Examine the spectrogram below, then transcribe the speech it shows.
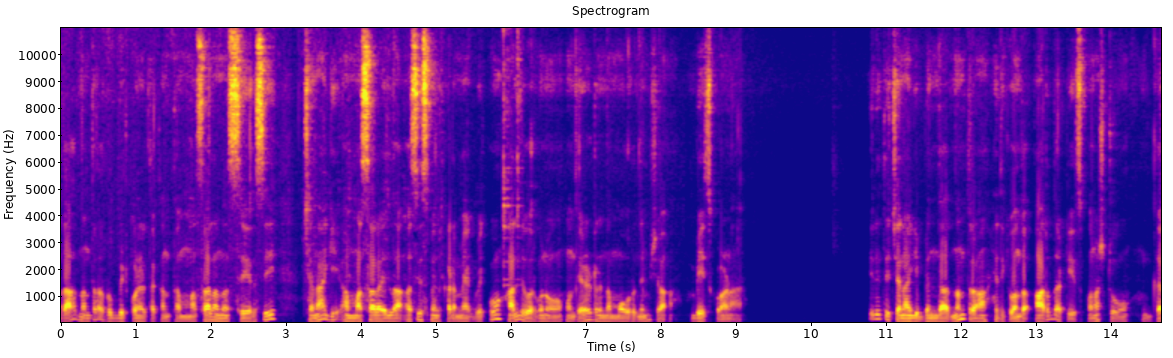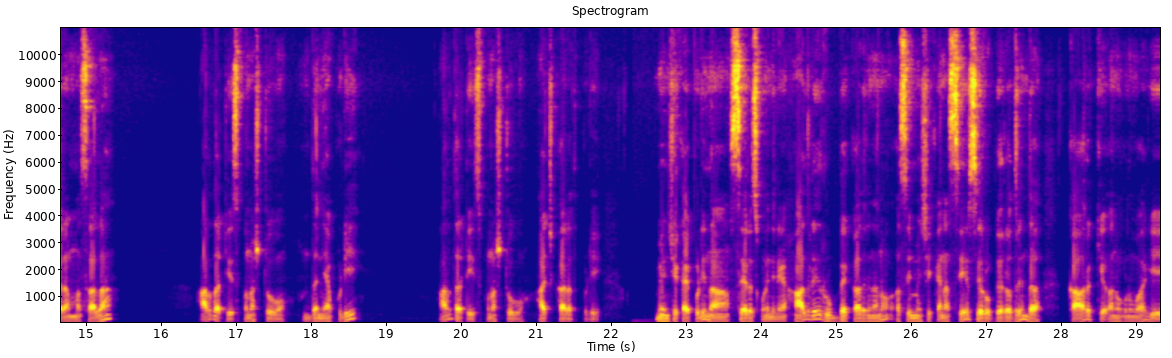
ಅದಾದ ನಂತರ ರುಬ್ಬಿಟ್ಕೊಂಡಿರ್ತಕ್ಕಂಥ ಮಸಾಲನ ಸೇರಿಸಿ ಚೆನ್ನಾಗಿ ಆ ಮಸಾಲ ಎಲ್ಲ ಹಸಿ ಸ್ಮೆಲ್ ಕಡಿಮೆ ಆಗಬೇಕು. ಅಲ್ಲಿವರೆಗೂ ಒಂದೆರಡರಿಂದ ಮೂರು ನಿಮಿಷ ಬೇಯಿಸ್ಕೊಳ್ಳೋಣ. ಈ ರೀತಿ ಚೆನ್ನಾಗಿ ಬೆಂದಾದ ನಂತರ ಇದಕ್ಕೆ ಒಂದು ಅರ್ಧ ಟೀ ಸ್ಪೂನಷ್ಟು ಗರಂ ಮಸಾಲ, ಅರ್ಧ ಟೀ ಸ್ಪೂನಷ್ಟು ಧನಿಯಾ ಪುಡಿ, ಅರ್ಧ ಟೀ ಸ್ಪೂನಷ್ಟು ಹಚ್ ಖಾರದ ಪುಡಿ. ಮೆಣಸಿಕಾಯಿ ಪುಡಿನ ಸೇರಿಸ್ಕೊಂಡಿದ್ದೀನಿ. ಆಲ್ರೆಡಿ ರುಬ್ಬಬೇಕಾದ್ರೆ ನಾನು ಹಸಿಮೆಣಸಿಕಾಯಿನ ಸೇರಿಸಿ ರುಬ್ಬಿರೋದ್ರಿಂದ ಖಾರಕ್ಕೆ ಅನುಗುಣವಾಗಿ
